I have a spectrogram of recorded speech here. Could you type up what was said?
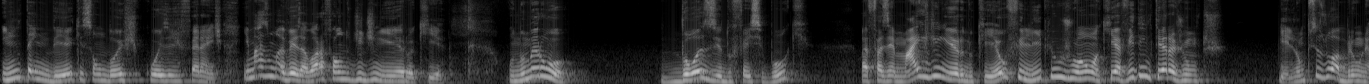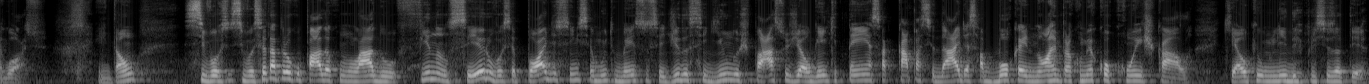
entender que são duas coisas diferentes. E mais uma vez, agora falando de dinheiro aqui. O número 12 do Facebook vai fazer mais dinheiro do que eu, Felipe e o João aqui a vida inteira juntos. E ele não precisou abrir um negócio. Então, se você está preocupada com o lado financeiro, você pode sim ser muito bem sucedida seguindo os passos de alguém que tem essa capacidade, essa boca enorme para comer cocô em escala, que é o que um líder precisa ter.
